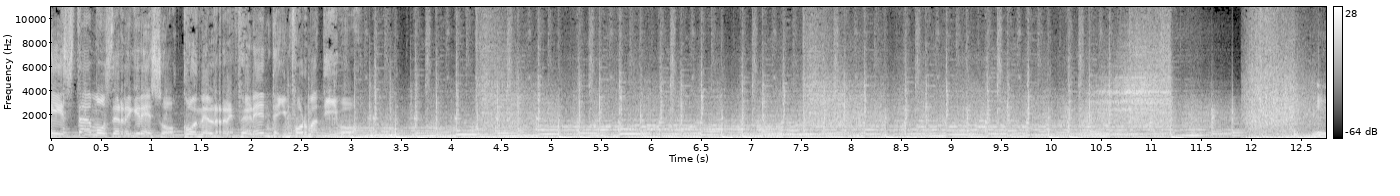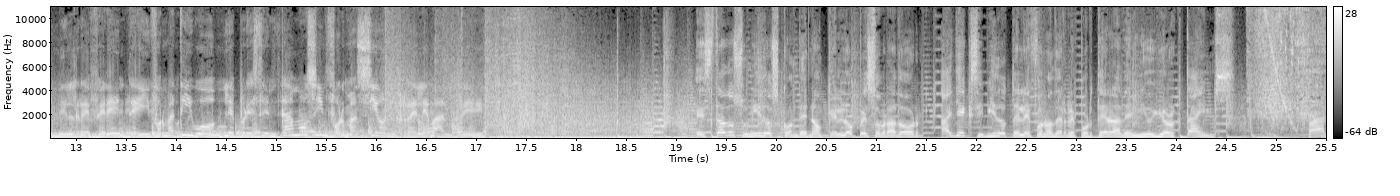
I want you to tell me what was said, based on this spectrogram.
Estamos de regreso con el referente informativo. En el referente informativo le presentamos información relevante. Estados Unidos condenó que López Obrador haya exhibido teléfono de reportera del New York Times. PAN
